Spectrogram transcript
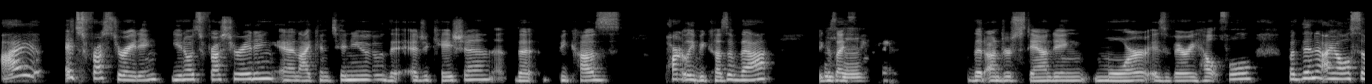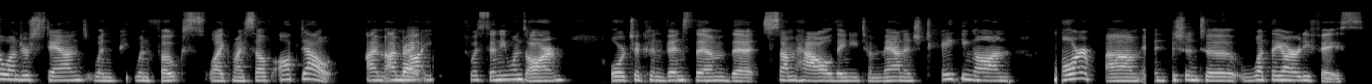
I it's frustrating. You know, it's frustrating and I continue the education that because partly because of that, because mm-hmm. I think that understanding more is very helpful. But then I also understand when when folks like myself opt out. I'm I'm right. not twist anyone's arm or to convince them that somehow they need to manage taking on more um, in addition to what they already face.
